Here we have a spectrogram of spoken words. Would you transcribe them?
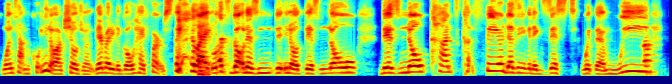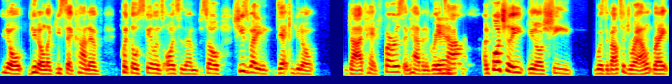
one time, you know, our children, they're ready to go head first. like, let's go. There's, you know, there's no, there's no con, fear doesn't even exist with them. We, uh, you know, you know, like you said, kind of put those feelings onto them. So she's ready to, de- you know, dive head first and having a great yeah. time. Unfortunately, you know, she was about to drown, right?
